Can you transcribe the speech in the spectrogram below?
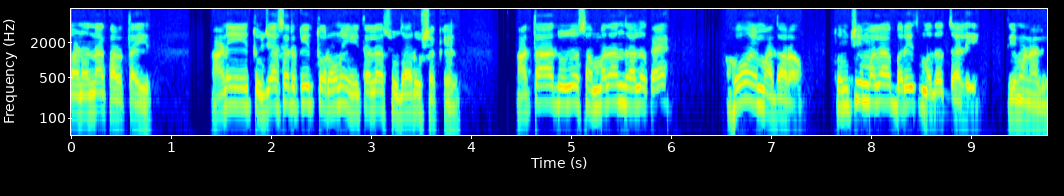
गणना करता येईल. आणि तुझ्यासारखी तरुणी त्याला सुधारू शकेल. आता तुझं समाधान झालं काय? होय माधवराव. तुमची मला बरीच मदत झाली ती म्हणाली.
